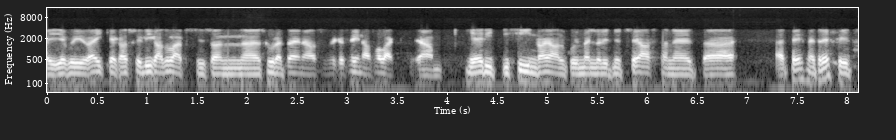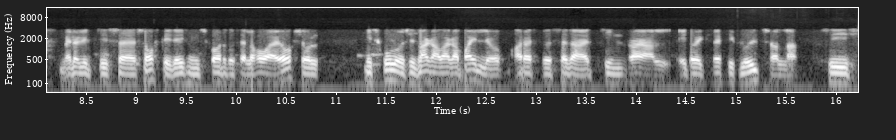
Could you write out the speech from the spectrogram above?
ja kui väike kas või viga tuleb, siis on äh, suure tõenäosusega seinas olek ja, ja eriti siin rajal, kui meil olid nüüd see aasta need äh, pehmed rehvid, meil olid siis softid esimest korda selle hooaja jooksul, mis kulusid väga-väga palju, arvestades seda, et siin rajal ei tohiks rehvikulu üldse olla siis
